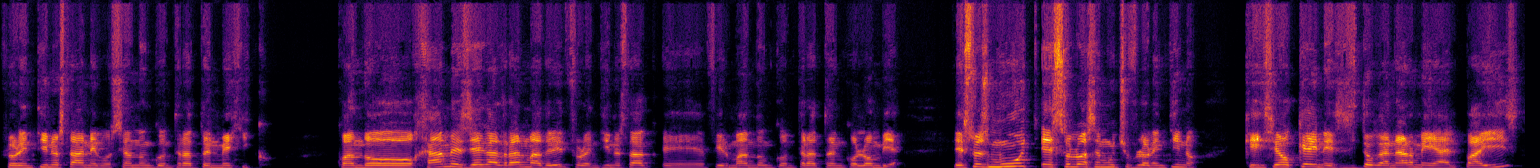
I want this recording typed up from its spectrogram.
Florentino estaba negociando un contrato en México. Cuando James llega al Real Madrid, Florentino estaba eh, firmando un contrato en Colombia. Eso es muy, eso lo hace mucho Florentino, que dice, ok, necesito ganarme al país,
